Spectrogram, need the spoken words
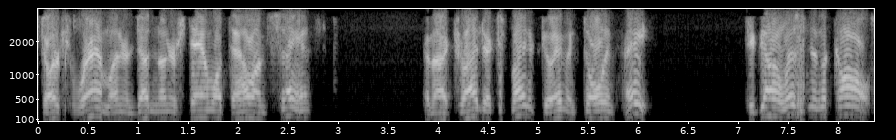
starts rambling and doesn't understand what the hell I'm saying. And I tried to explain it to him and told him, hey, you got to listen to the calls.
